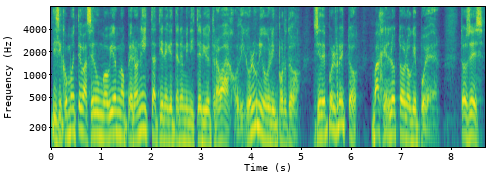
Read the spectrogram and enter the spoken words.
dice, como este va a ser un gobierno peronista, tiene que tener Ministerio de Trabajo. Dijo, lo único que le importó. Dice, después el resto, bájenlo todo lo que puedan. Entonces,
